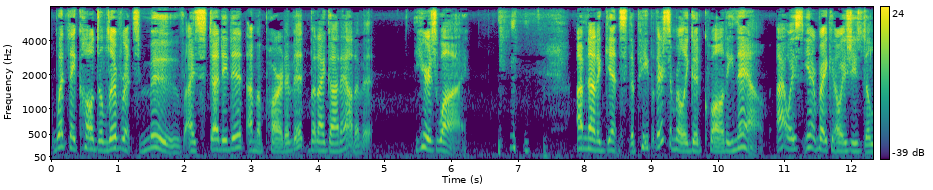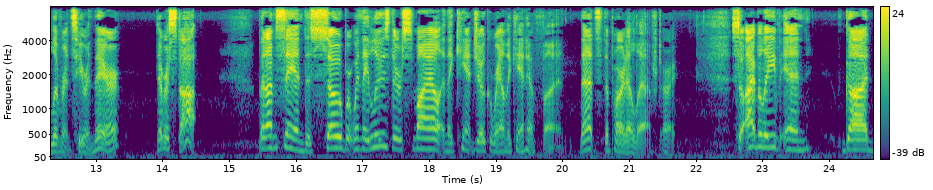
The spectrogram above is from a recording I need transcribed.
what they call deliverance move, I studied it, I'm a part of it, but I got out of it. Here's why. I'm not against the people. There's some really good quality now. I always, you know, everybody can always use deliverance here and there. Never stop. But I'm saying the sober, when they lose their smile and they can't joke around, they can't have fun. That's the part I left. All right. So I believe in God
